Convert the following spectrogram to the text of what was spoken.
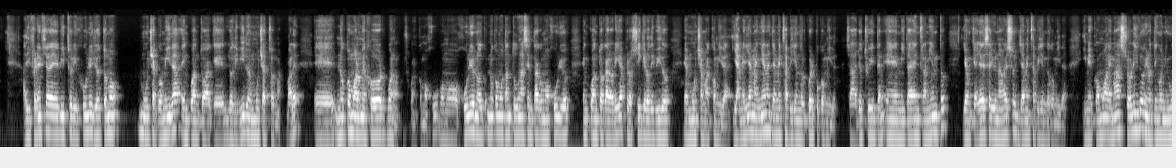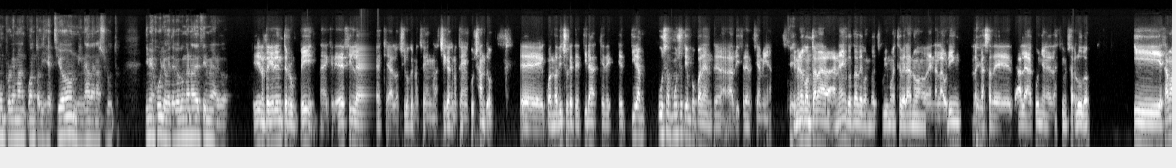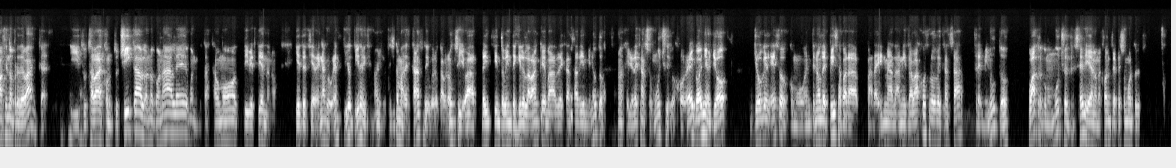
A diferencia de Víctor y Julio, yo tomo mucha comida en cuanto a que lo divido en muchas tomas, ¿vale? Eh, no como a lo mejor, bueno, como, como Julio, no, no, como tanto de una sentada como Julio en cuanto a calorías, pero sí que lo divido en mucha más comida. Y a media mañana ya me está pidiendo el cuerpo comida. O sea, yo estoy en mitad de entrenamiento y aunque haya desayunado eso, ya me está pidiendo comida. Y me como además sólido y no tengo ningún problema en cuanto a digestión ni nada en absoluto. Dime, Julio, que te veo con ganas de decirme algo. Sí, no te quería interrumpir. Eh, quería decirle que a los chicos que no estén, las chicas que no estén escuchando, eh, cuando has dicho que te tira, que te, eh, tira, usas mucho tiempo para entrenar, a diferencia mía. Primero contar la anécdota de cuando estuvimos este verano en Alaurín, la casa de, Ale Acuña, que le das aquí un saludo, y estábamos haciendo pre de banca. Y tú estabas con tu chica, hablando con Ale, bueno, estábamos divirtiéndonos. Y él decía, venga, Rubén, tío, tira. Y dice, no, yo necesito más descanso. Digo, bueno, cabrón, si lleva 120 kilos la banca, va a descansar 10 minutos. No, es que yo descanso mucho. Digo, joder, coño, yo, yo eso, como entreno deprisa para, para irme a, mi trabajo, solo descansar 3 minutos, 4 como mucho, entre series, a lo mejor entre peso muerto,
